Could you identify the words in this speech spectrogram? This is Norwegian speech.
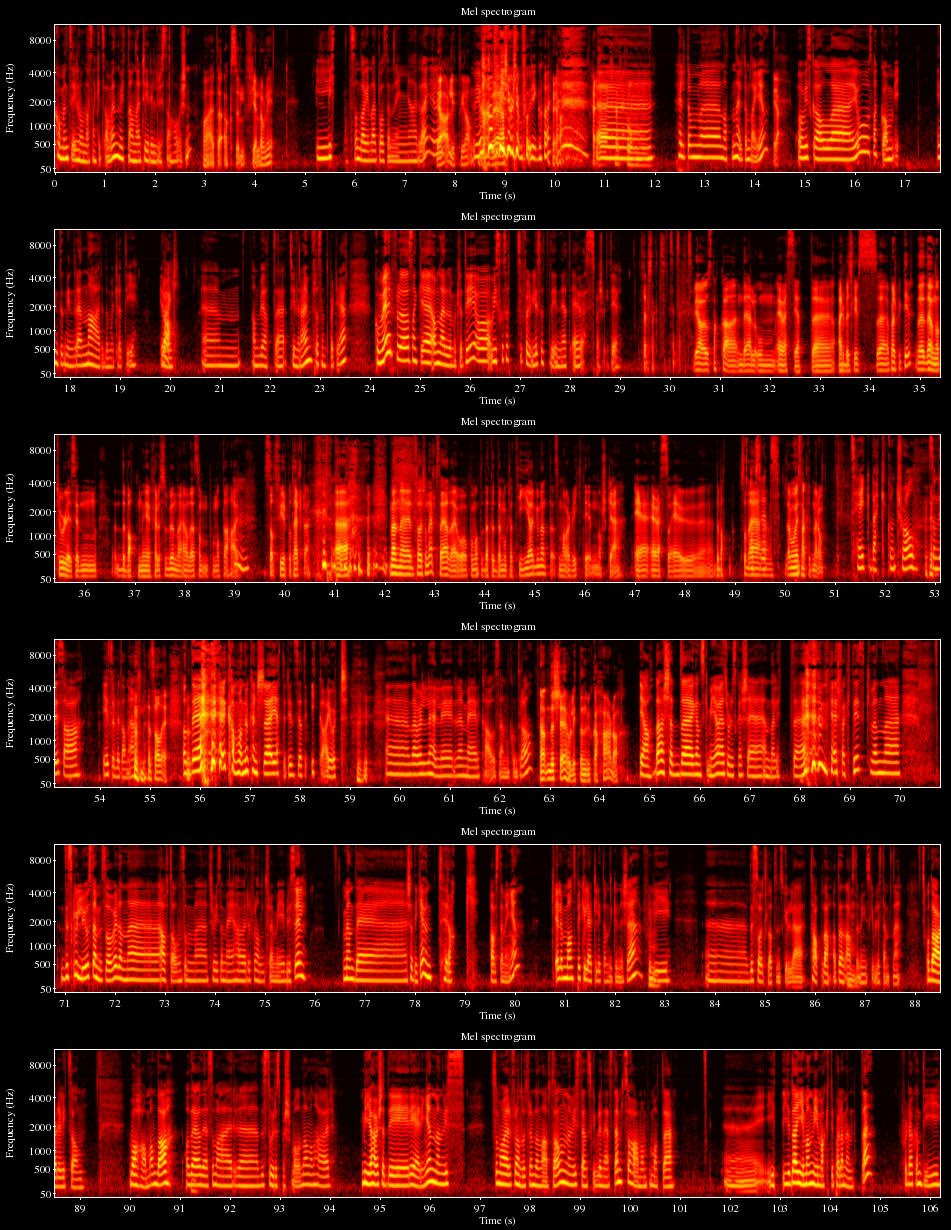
Velkommen til Noen har snakket sammen. Mitt navn er Tiril Rustan Halvorsen. Og jeg heter Aksel Fjellavli. Litt sånn dagen der påstemning her i dag, eller? Ja, lite grann. Vi var på julebord i går. Ja, helt, helt om Eh, Helt om eh, natten, helt om dagen. Ja. Og vi skal eh, jo snakke om intet mindre enn nærdemokrati i Ja. dag. Um, Anne Beate Tvinnereim fra Senterpartiet kommer for å snakke om nærdemokrati. Og vi skal sette, selvfølgelig sette det inn i et EØS-perspektiv. Selvsagt. Selvsagt. Vi har jo snakka en del om EØS i et uh, arbeidslivsperspektiv. Det, det er jo naturlig, siden debatten i Fellesforbundet er jo det som på en måte har Mm. satt fyr på teltet. uh, men uh, tradisjonelt så er det jo på en måte dette demokratiargumentet som har vært viktig i den norske E- EØS- og EU-debatten. Så det, det må vi snakke litt mer om. Take back control, som de sa i Storbritannia. Det sa de. Og det kan man jo kanskje i ettertid si at de ikke har gjort. Eh, Det er vel heller mer kaos enn kontroll. Ja, men det skjer jo litt denne uka her, da. Ja, det har skjedd eh, ganske mye, og jeg tror det skal skje enda litt eh, mer, faktisk. Men det skulle jo stemmes over denne avtalen som Theresa May har forhandlet frem i Brussel. Men det skjedde ikke. Hun trakk avstemmingen. Eller man spekulerte litt om det kunne skje, fordi eh, det så ut til at hun skulle tape, da. At den avstemningen skulle bli stemt ned. Og da er det litt sånn Hva har man da? Og det er jo det som er eh, det store spørsmålet nå. Man har Mye har skjedd i regjeringen, men hvis som har forhandlet frem denne avtalen, men hvis den skulle bli nedstemt, så har man på en måte eh, gitt, Da gir man mye makt til parlamentet, for da kan de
